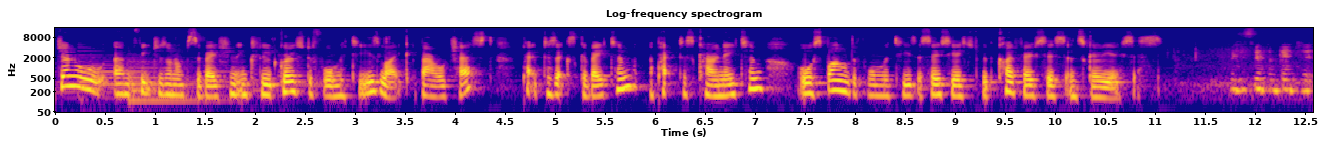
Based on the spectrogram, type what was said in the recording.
General um, features on observation include gross deformities like barrel chest, pectus excavatum, pectus carinatum, or spinal deformities associated with kyphosis and scoliosis. Mrs. Smith, I'm going to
